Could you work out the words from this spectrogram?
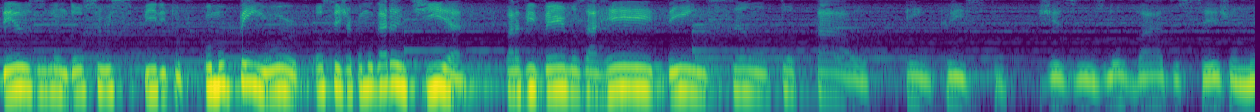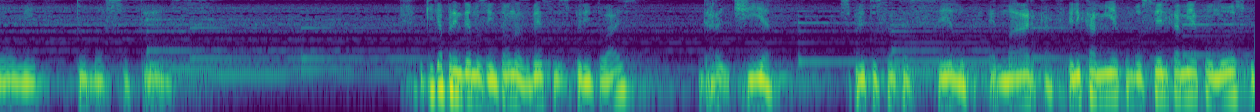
Deus nos mandou o seu Espírito como penhor, ou seja, como garantia para vivermos a redenção total em Cristo Jesus. Louvado seja o nome do nosso Deus. O que, que aprendemos então nas bênçãos espirituais? Garantia o Espírito Santo é selo, é marca, ele caminha com você, ele caminha conosco.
